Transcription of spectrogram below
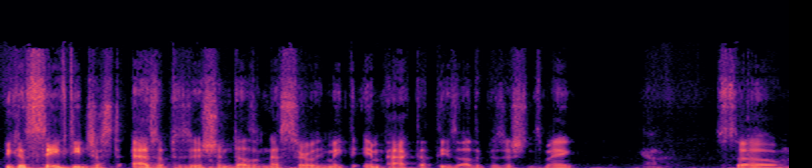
because safety just as a position doesn't necessarily make the impact that these other positions make. Yeah. So,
